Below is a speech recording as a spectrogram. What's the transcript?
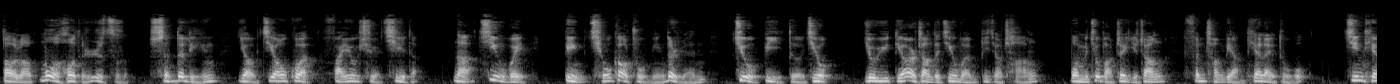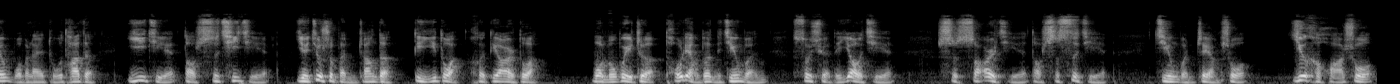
到了末后的日子，神的灵要浇灌凡有血气的，那敬畏并求告主名的人就必得救。由于第二章的经文比较长，我们就把这一章分成两天来读。今天我们来读它的一节到十七节，也就是本章的第一段和第二段。我们为这头两段的经文所选的要节是十二节到十四节。经文这样说：耶和华说，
